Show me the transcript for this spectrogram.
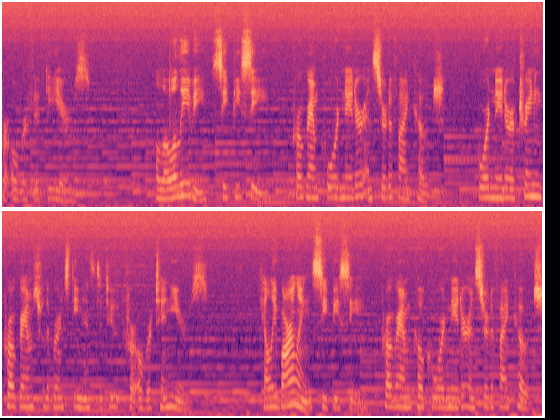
for over 50 years. Haloa Levy, CPC, Program Coordinator and Certified Coach, Coordinator of Training Programs for the Bernstein Institute for over 10 years. Kelly Barling, CPC, Program Co Coordinator and Certified Coach,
